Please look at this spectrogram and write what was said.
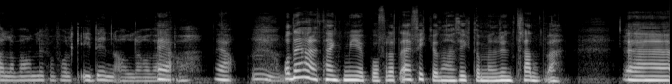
eller vanlig for folk i din alder å være Ja. på. Ja. Mm. Og det har jeg tenkt mye på, for jeg fikk jo denne sykdommen rundt 30. Eh,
